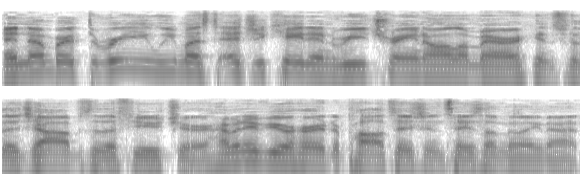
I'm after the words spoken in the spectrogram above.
And number three, we must educate and retrain all Americans for the jobs of the future. How many of you heard a politician say something like that?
